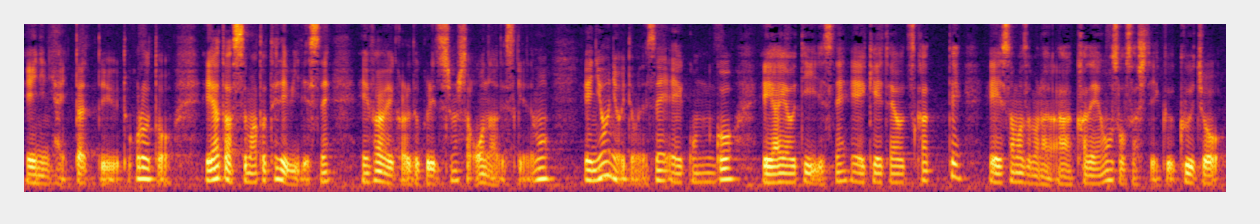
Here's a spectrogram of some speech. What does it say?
2に入ったというところと、えあとはスマートテレビですね、えファーウェイから独立しましたオーナーですけれども、え日本においてもですね、え今後、え IoT ですね、え携帯を使ってえ様々な家電を操作していく空調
